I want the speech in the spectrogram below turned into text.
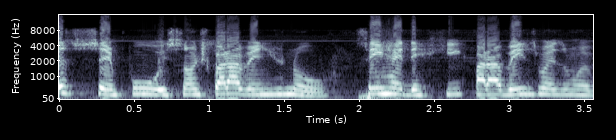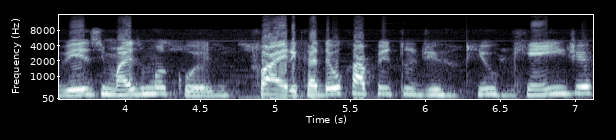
Vocês do Senpu estão de parabéns de novo. Sem Rider Kick. Parabéns mais uma vez e mais uma coisa. Fire, cadê o capítulo de Ryu Kenja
